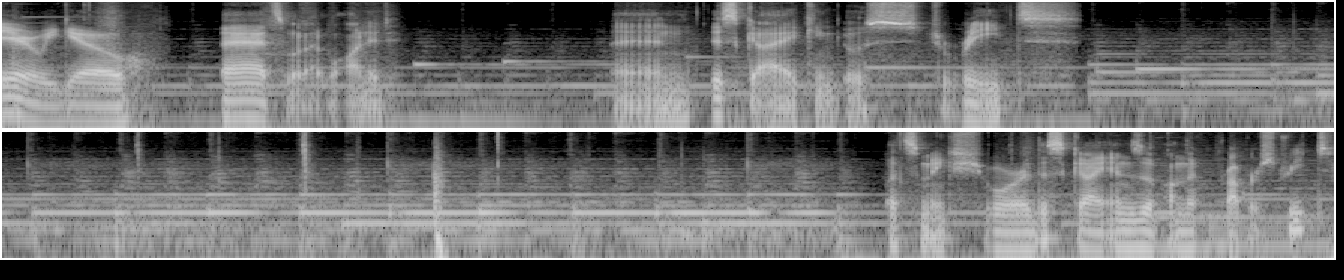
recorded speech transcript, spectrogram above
There we go. That's what I wanted. And this guy can go straight. Let's make sure this guy ends up on the proper street.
